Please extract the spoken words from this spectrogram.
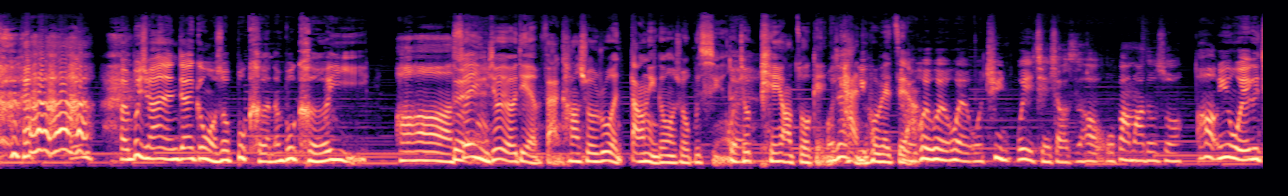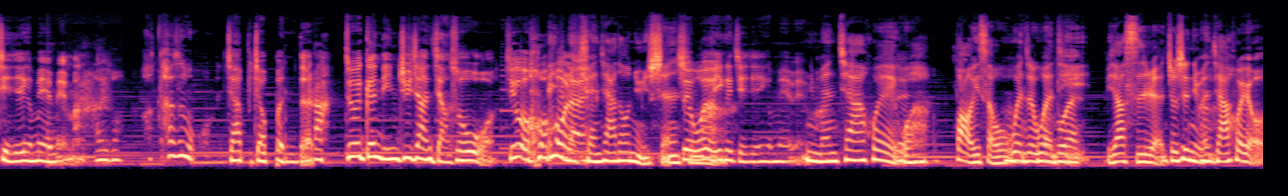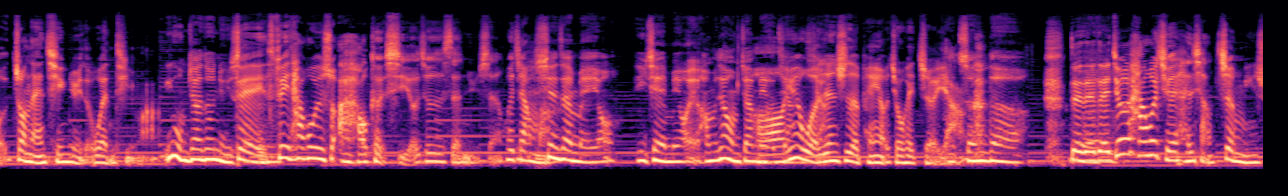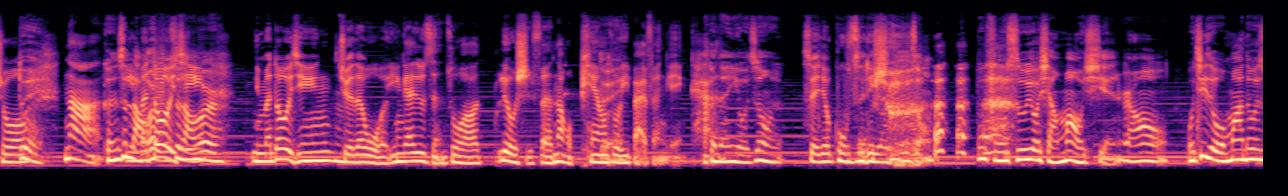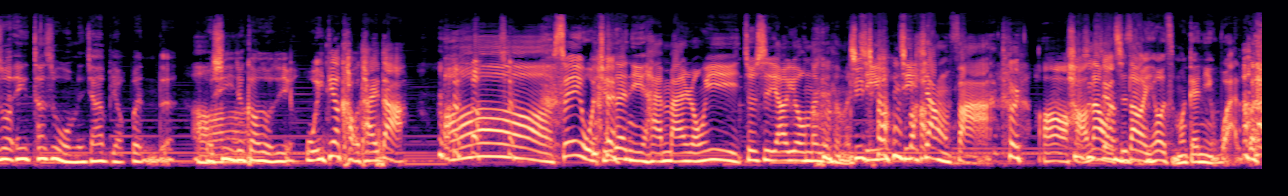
很不喜欢人家跟我说不可能，不可以哦。所以你就有点反抗，说如果当你跟我说不行，我就偏要做给你看，你会不会这样？会会会。我去，我以前小时候，我爸妈都说，哦，因为我有一个姐姐，一个妹妹嘛，他就说，她是我。家比较笨的啦，就会跟邻居这样讲说我，结果后来全家都女生，对我有一个姐姐一个妹妹。你们家会我不好意思，我问这个问题比较私人，就是你们家会有重男轻女的问题吗？因为我们家都女生，对，所以他会不会说啊，好可惜哦，就是生女生会这样吗？现在没有，以前也没有哎，好像我们家没有，因为我认识的朋友就会这样，真的，对对对，就是他会觉得很想证明说，对，那可能是老二，是老二。你们都已经觉得我应该就只能做到六十分，那我偏要做一百分给你看。可能有这种，所以就骨子里有这种 不服输又想冒险。然后我记得我妈都会说：“哎，他是我们家比较笨的。”我心里就告诉我自己：“我一定要考台大。”哦，所以我觉得你还蛮容易，就是要用那个什么激激将法。对，哦，好，那我知道以后怎么跟你玩 了。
